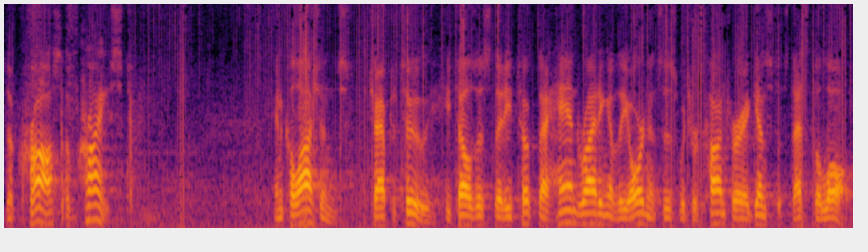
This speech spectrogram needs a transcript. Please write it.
the cross of Christ. In Colossians chapter 2, he tells us that he took the handwriting of the ordinances which were contrary against us. That's the law.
